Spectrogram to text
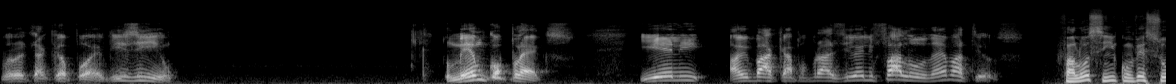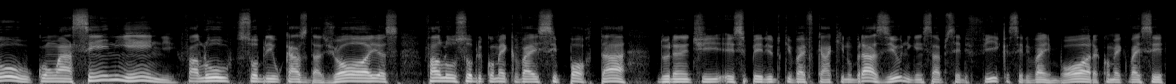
durante a campanha, vizinho. No mesmo complexo. E ele, ao embarcar para o Brasil, ele falou, né, Matheus? Falou sim, conversou com a CNN, falou sobre o caso das joias, falou sobre como é que vai se portar durante esse período que vai ficar aqui no Brasil. Ninguém sabe se ele fica, se ele vai embora, como é que vai ser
